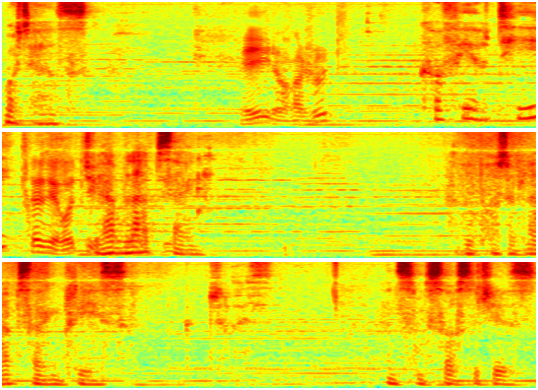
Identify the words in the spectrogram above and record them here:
What else? Et il en rajoute. Coffee or tea? Très Do you have lapsang? Have a pot of lapsang, please. Good choice. And some sausages.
